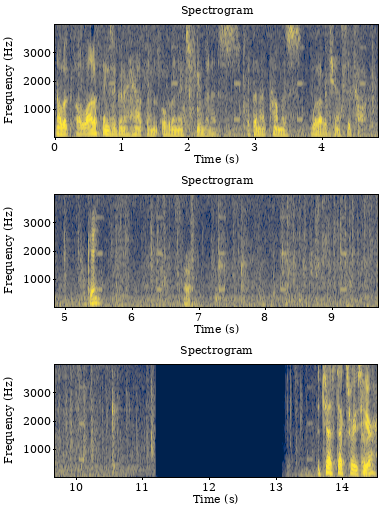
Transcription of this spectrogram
Now, look, a lot of things are going to happen over the next few minutes, but then I promise we'll have a chance to talk. Okay? All right. The chest x-rays here.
